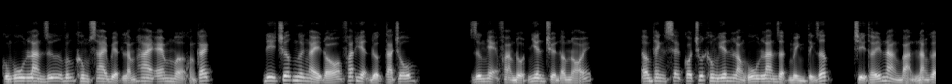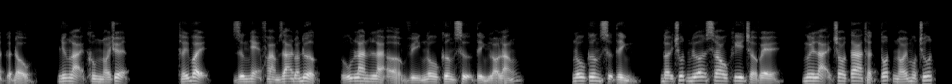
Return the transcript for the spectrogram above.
cùng u lan giữ vững không sai biệt lắm hai em mở khoảng cách. Đi trước ngươi ngày đó phát hiện được ta chỗ. Dương nhẹ phàm đột nhiên truyền âm nói. Âm thanh sẽ có chút không yên lòng u lan giật mình tỉnh giấc, chỉ thấy nàng bản năng gật gật đầu, nhưng lại không nói chuyện. Thấy vậy dương nhẹ phàm ra đoán được, u lan là ở vì ngô cương sự tình lo lắng. Ngô cương sự tình, đợi chút nữa sau khi trở về, ngươi lại cho ta thật tốt nói một chút,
